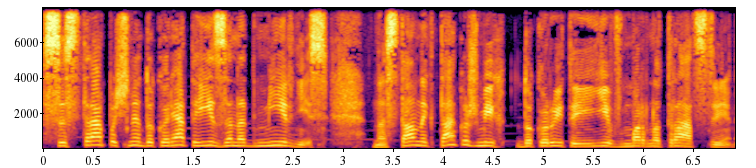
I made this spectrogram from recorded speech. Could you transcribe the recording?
сестра почне докоряти її за надмірність. Наставник також міг докорити її в марнотратстві.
